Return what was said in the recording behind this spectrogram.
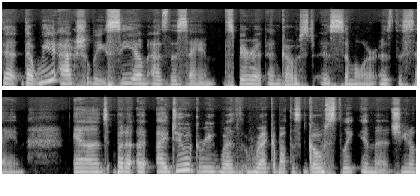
that that we actually see them as the same. Spirit and ghost is similar as the same and but uh, I do agree with Rick about this ghostly image. You know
